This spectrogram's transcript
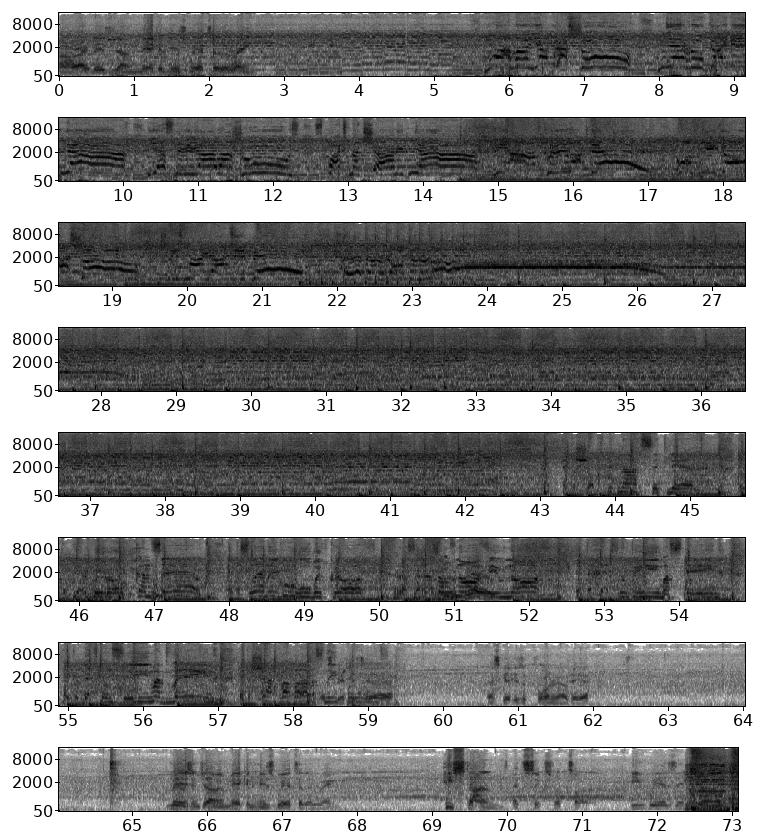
Alright, ladies and gentlemen, making his way to the ring. 20 лет Это первый рок-концерт Это слэм и губы в кровь Раз за разом вновь и вновь Это Хэтфилд и Мастейн Это Дефтонс и Мадвейн Это шаг в опасный let's путь his, uh, Let's get his opponent out here Ladies and gentlemen, making his way to the ring He stands at six foot tall He wears in...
